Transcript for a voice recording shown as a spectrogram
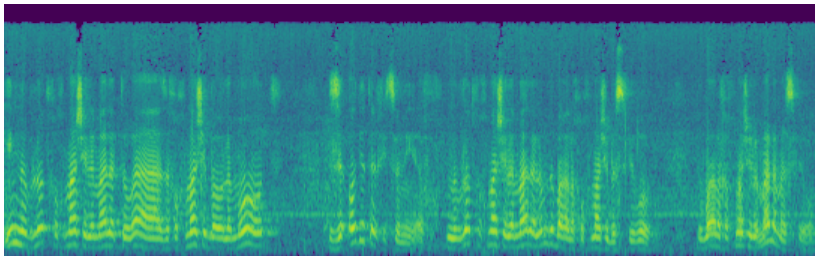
אם נובלות חוכמה שלמעלה תורה, אז החוכמה שבעולמות זה עוד יותר חיצוני. נובלות חוכמה שלמעלה לא מדובר על החוכמה שבספירות, מדובר על החוכמה שלמעלה מהספירות.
